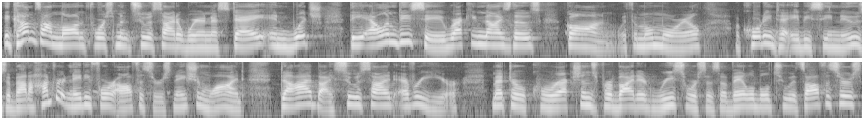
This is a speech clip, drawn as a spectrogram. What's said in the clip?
It comes on Law Enforcement Suicide Awareness Day, in which the LMDC recognized those gone with a memorial. According to ABC News, about 184 officers nationwide die by suicide every year. Metro Corrections provided resources available to its officers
